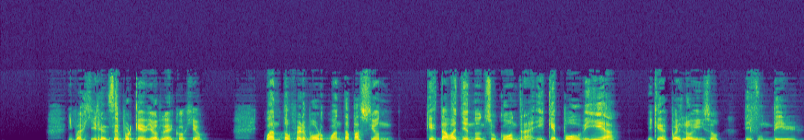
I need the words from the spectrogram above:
Imagínense por qué Dios le escogió. Cuánto fervor, cuánta pasión que estaba yendo en su contra y que podía, y que después lo hizo, difundir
